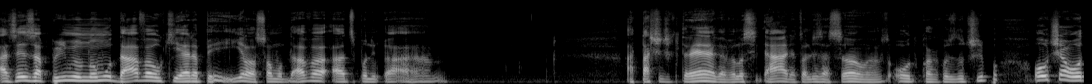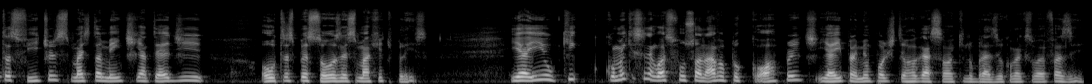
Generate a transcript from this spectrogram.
às vezes a Premium não mudava o que era API, ela só mudava a, a, a taxa de entrega, velocidade, atualização, ou qualquer coisa do tipo. Ou tinha outras features, mas também tinha até de outras pessoas nesse marketplace. E aí, o que, como é que esse negócio funcionava para o corporate? E aí, para mim, um ponto de interrogação aqui no Brasil, como é que você vai fazer?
